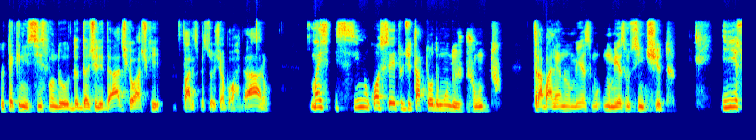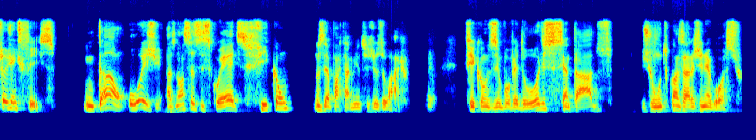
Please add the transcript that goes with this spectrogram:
do tecnicismo do, do, da agilidade, que eu acho que várias pessoas já abordaram, mas sim um conceito de estar tá todo mundo junto, trabalhando no mesmo, no mesmo sentido. E isso a gente fez. Então, hoje, as nossas squads ficam nos departamentos de usuário. Ficam os desenvolvedores sentados junto com as áreas de negócio.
